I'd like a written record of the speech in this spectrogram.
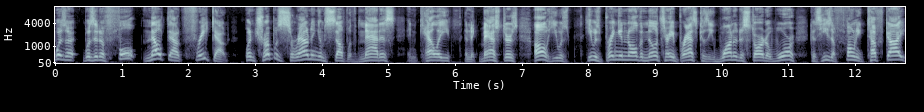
was a was in a full meltdown, freakout when Trump was surrounding himself with Mattis and Kelly and McMaster's. Oh, he was he was bringing in all the military brass because he wanted to start a war because he's a phony tough guy.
